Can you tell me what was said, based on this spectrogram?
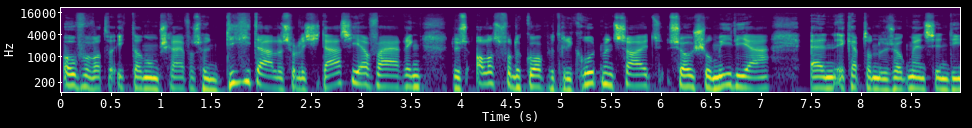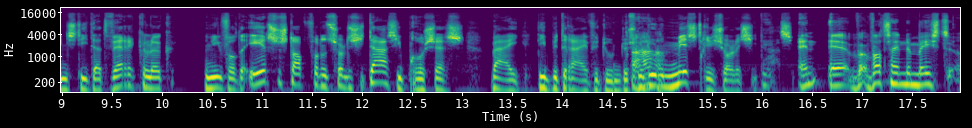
over wat ik dan omschrijf als hun digitale sollicitatieervaring. Dus alles van de corporate recruitment site, social media. En ik heb dan dus ook mensen in dienst die daadwerkelijk in ieder geval de eerste stap van het sollicitatieproces bij die bedrijven doen. Dus we Ah. doen een mystery sollicitatie. En eh, wat zijn de meest eh,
